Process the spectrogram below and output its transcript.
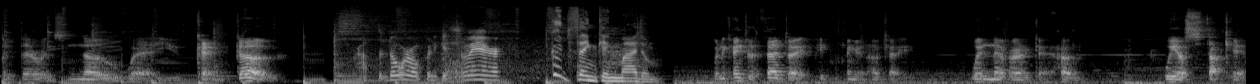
but there is nowhere you can go. Prop the door open to get some air. Good thinking, madam. When it came to the third day, people thinking, okay, we're never going to get home. We are stuck here.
